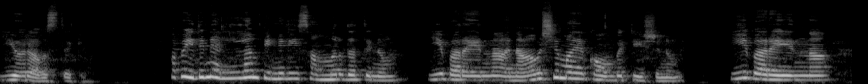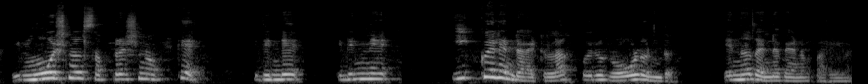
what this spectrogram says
ഈ ഒരു അവസ്ഥയ്ക്ക്. അപ്പോൾ ഇതിനെല്ലാം പിന്നിൽ ഈ സമ്മർദ്ദത്തിനും ഈ പറയുന്ന അനാവശ്യമായ കോമ്പറ്റീഷനും ഈ പറയുന്ന ഇമോഷണൽ സപ്രഷനും ഒക്കെ ഇതിന്റെ ഇതിന് ഈക്വലന്റ് ആയിട്ടുള്ള ഒരു റോളുണ്ട് എന്ന് തന്നെ വേണം പറയാൻ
